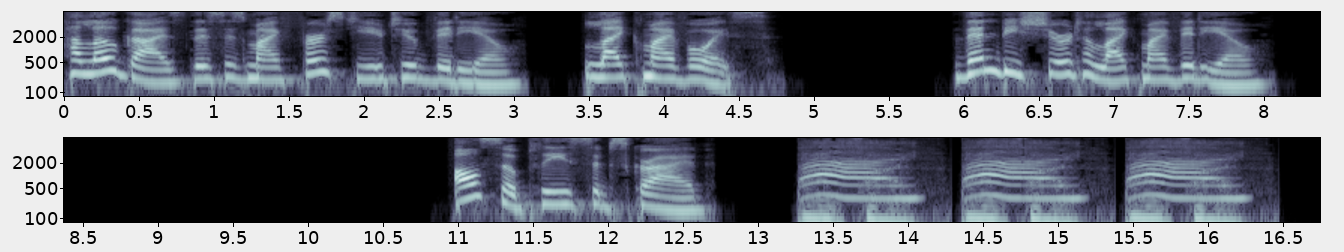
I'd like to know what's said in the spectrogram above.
Hello guys, this is my first YouTube video. Like my voice. Then be sure to like my video. Also please subscribe. Bye.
